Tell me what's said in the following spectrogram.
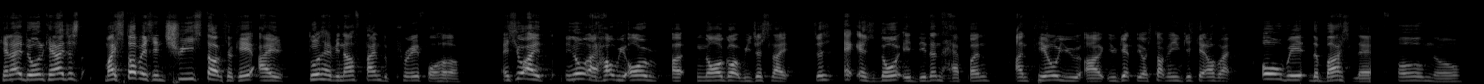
Can I don't? Can I just? My stop is in three stops. Okay, I don't have enough time to pray for her. And so I, you know, like how we all uh, ignore God. We just like just act as though it didn't happen until you uh, you get to your stop and you just get off like, oh wait, the bus left. Oh no,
